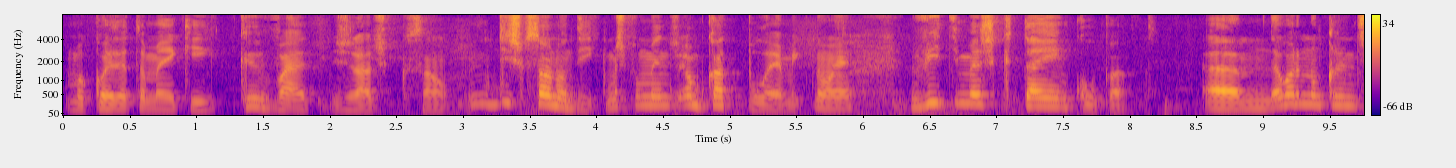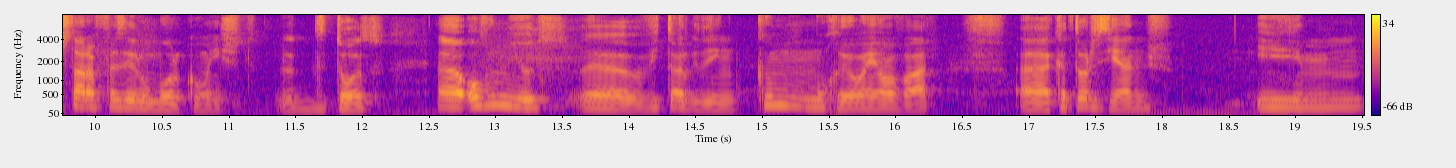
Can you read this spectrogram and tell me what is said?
uma coisa também aqui que vai gerar discussão. Discussão não digo, mas pelo menos é um bocado polémico, não é? Vítimas que têm culpa. Ahm, agora não querendo estar a fazer humor com isto, de todo. ah, houve um miúdo, uh, Vitor Godinho, que morreu em Ovar, a 14 anos, e hum,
